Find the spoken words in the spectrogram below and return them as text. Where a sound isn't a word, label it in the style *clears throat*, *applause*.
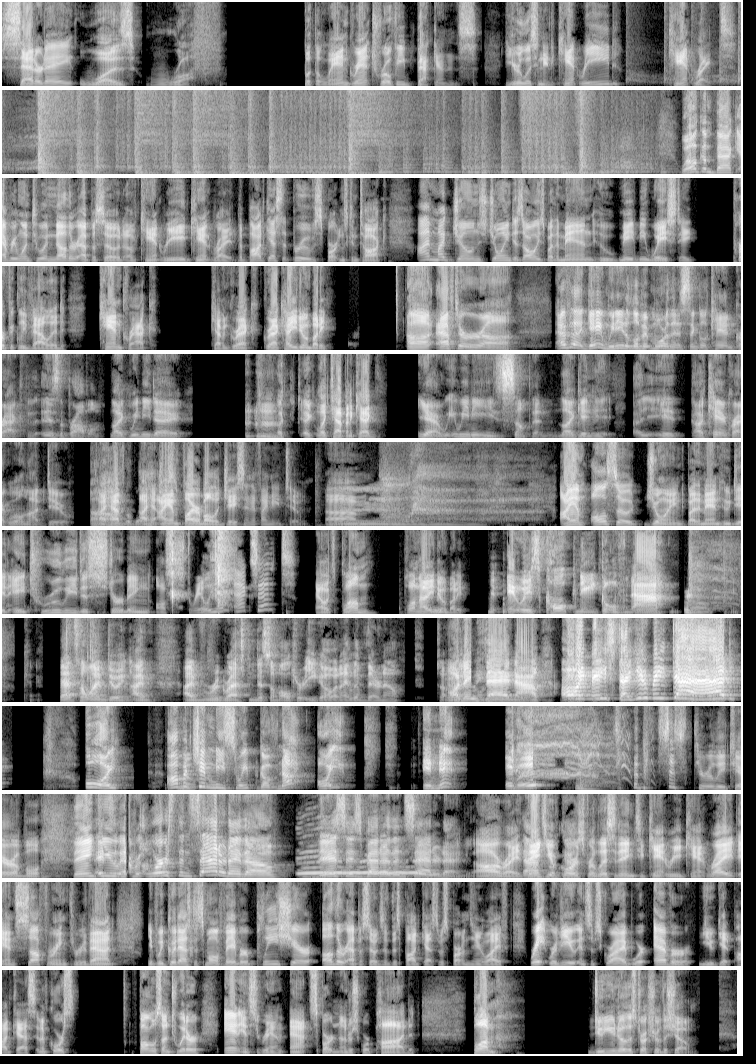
Saturday was rough, but the land grant trophy beckons. You're listening to Can't Read, Can't Write. Welcome back, everyone, to another episode of Can't Read, Can't Write, the podcast that proves Spartans can talk. I'm Mike Jones, joined as always by the man who made me waste a perfectly valid can crack, Kevin Greck. Greck, how you doing, buddy? Uh, after uh, after that game, we need a little bit more than a single can crack. Is the problem? Like we need a, a, *clears throat* a like tapping a keg. Yeah, we, we need something like mm. it, it, it. A can crack will not do. Uh, I have. I, I am fireball adjacent if I need to. Um, mm. I am also joined by the man who did a truly disturbing Australian accent, Alex Plum. Plum, how are you doing, buddy? It was Cockney, governor. Oh, *laughs* okay. That's how I'm doing. I've I've regressed into some alter ego, and I live there now. So I live there now. Oi, Mister, you me dad? Oi, I'm no. a chimney sweep, governor. Oi, in it, in it. *laughs* this is truly terrible. Thank it's you. Every- worse than Saturday, though. This is better than Saturday. All right. That's Thank you, of course, counts. for listening to Can't Read, Can't Write and suffering through that. If we could ask a small favor, please share other episodes of this podcast with Spartans in your life. Rate, review, and subscribe wherever you get podcasts. And of course, follow us on Twitter and Instagram at Spartan underscore pod. Plum, do you know the structure of the show?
